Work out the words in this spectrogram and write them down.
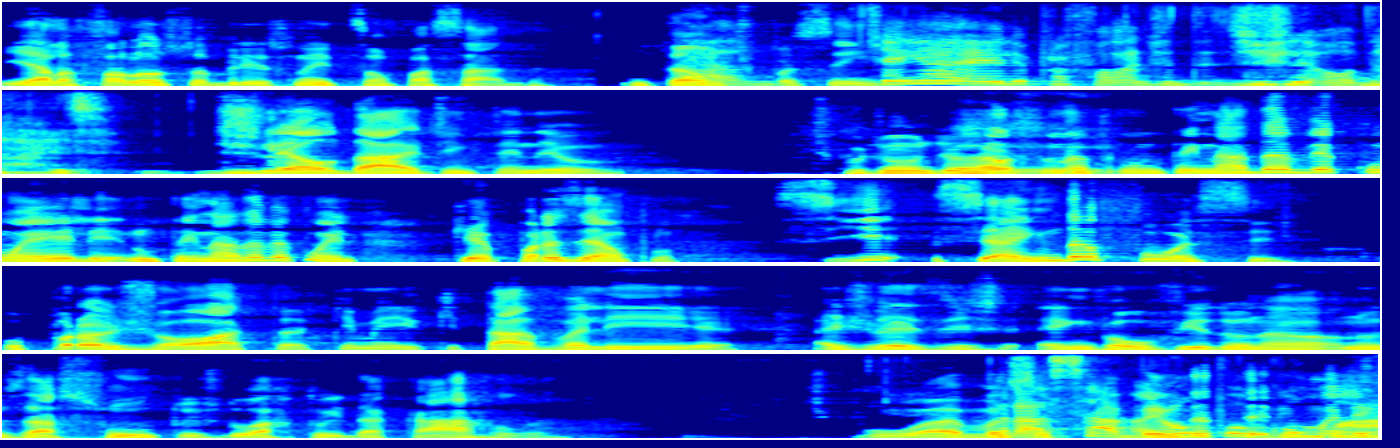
E ela falou sobre isso na edição passada. Então, É, tipo assim, Quem é ele pra falar de deslealdade? deslealdade, entendeu? Tipo, de um, de um E- relacionamento que não tem nada a ver com ele. Não tem nada a ver com ele. Porque, por exemplo, se, se ainda fosse o Projota, que meio que tava ali, às vezes, envolvido na- nos assuntos do Arthur e da Carla. Tipo, aí você pra saber ainda um pouco teria uma mais.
